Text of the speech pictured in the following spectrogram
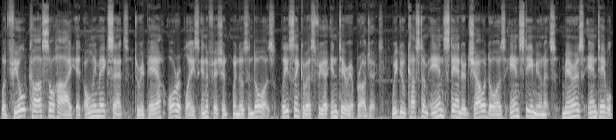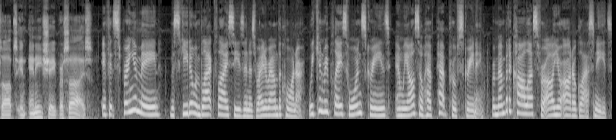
With fuel costs so high, it only makes sense to repair or replace inefficient windows and doors. Please think of us for your interior projects. We do custom and standard shower doors and steam units, mirrors, and tabletops in any shape or size. If it's spring in Maine, mosquito and black fly season is right around the corner. We can replace worn screens, and we also have pet proof screening. Remember to call us for all your auto glass needs.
